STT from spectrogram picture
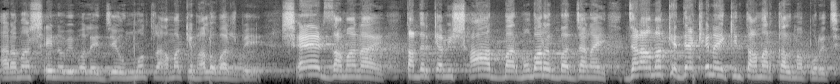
আর আমার সেই নবী বলে, যে উম্মতরা আমাকে ভালোবাসবে, শের জামানায় তাদেরকে আমি সাতবার মোবারকবাদ জানাই। যারা আমাকে দেখে নাই, কিন্তু আমার কালমা পড়েছে।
